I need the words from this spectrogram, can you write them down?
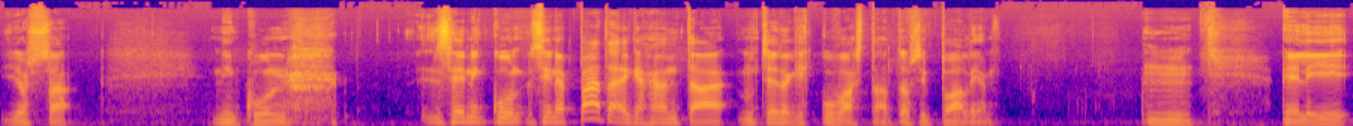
jossa niin kuin, se niin kuin, siinä päätä eikä häntää, mutta se jotenkin kuvastaa tosi paljon – Mm. Eli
